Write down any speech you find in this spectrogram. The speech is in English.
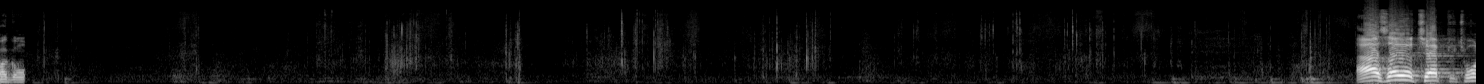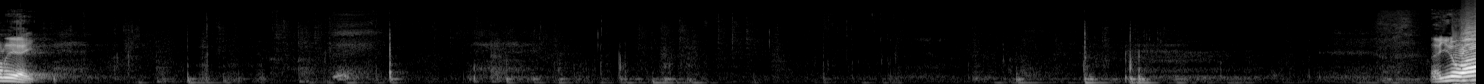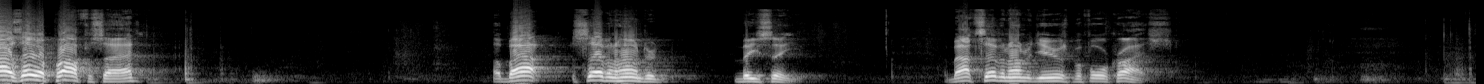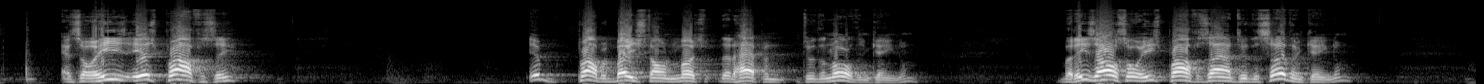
am Isaiah chapter 28. You know, Isaiah prophesied about 700 BC, about 700 years before Christ. And so his prophecy, it probably based on much that happened to the northern kingdom. But he's also he's prophesying to the southern kingdom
